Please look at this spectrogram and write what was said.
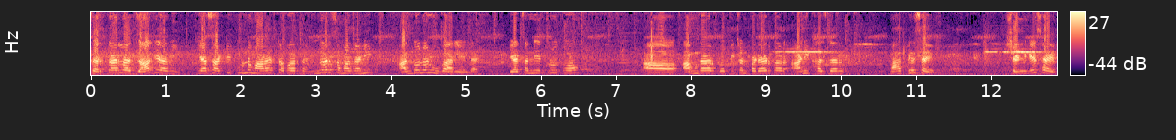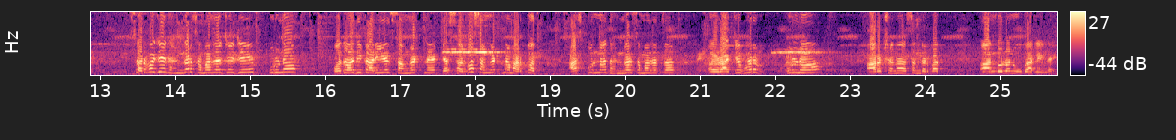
सरकारला जाग यावी यासाठी पूर्ण महाराष्ट्रभर धनगर समाजाने आंदोलन उभारलेलं आहे. याचं नेतृत्व आमदार गोपीचंद पडळकर आणि खासदार महात्मे साहेब शेंडगे साहेब सर्व जे धनगर समाजाचे जे पूर्ण पदाधिकारी आहेत संघटना आहेत त्या सर्व संघटनामार्फत आज पूर्ण धनगर समाजाचं राज्यभर पूर्ण आरक्षणासंदर्भात आंदोलन उभारलेलं आहे.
